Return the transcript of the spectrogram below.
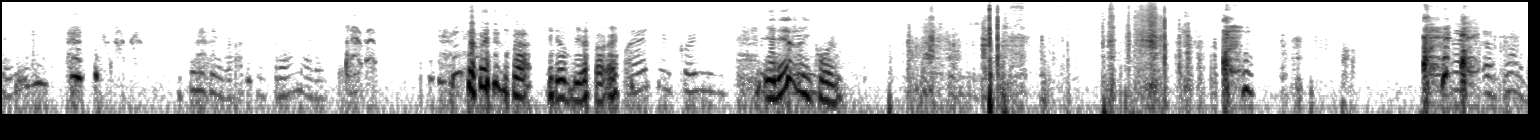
Okay. He's gonna get rocked but I'm not okay. No, he's not. He'll be alright. Why aren't you recording? It is recorded. Hey, come.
